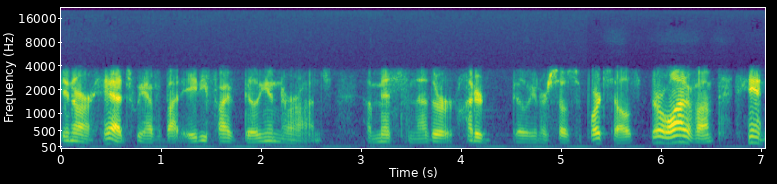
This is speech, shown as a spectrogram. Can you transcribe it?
in our heads we have about 85 billion neurons amidst another 100 billion or so support cells. There are a lot of them, and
